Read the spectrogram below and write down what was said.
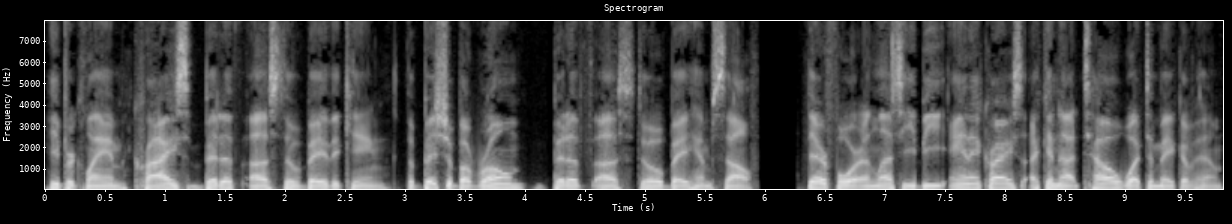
He proclaimed, Christ biddeth us to obey the King. The Bishop of Rome biddeth us to obey himself. Therefore, unless he be Antichrist, I cannot tell what to make of him.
